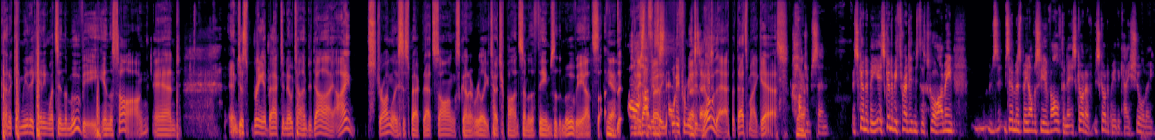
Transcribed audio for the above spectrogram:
kind of communicating what's in the movie in the song, and and just bring it back to "No Time to Die." I strongly suspect that song's going to really touch upon some of the themes of the movie. Outside, yeah, there's obviously no way for me to know that, but that's my guess. Hundred percent. It's going to be it's going to be threaded into the score. I mean, Zimmer's been obviously involved in it. It's got to it's got to be the case, surely.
